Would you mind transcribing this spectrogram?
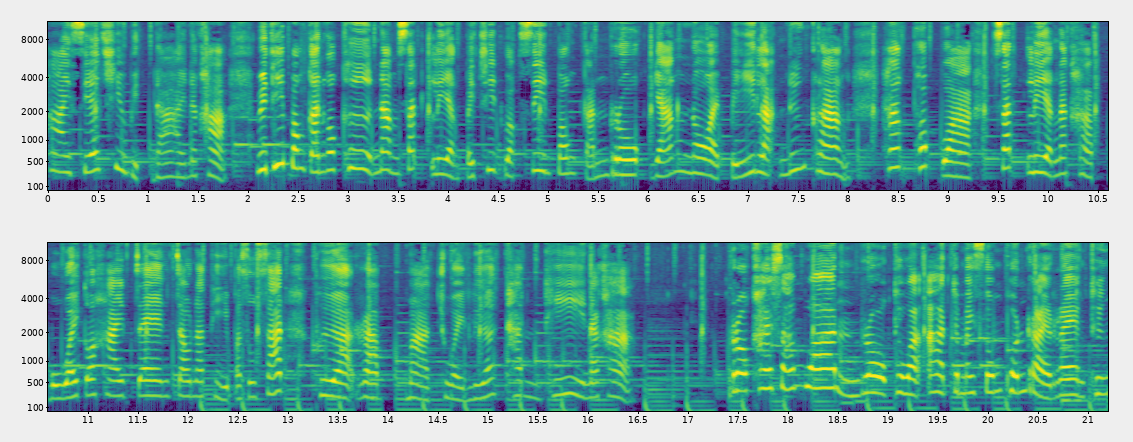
หายเสียชีวิตได้นะคะ วิธีป้องกันก็คือนำสัตว์เลี้ยงไปฉีดวัคซีนป้องกันโรคอย่างน้อยปีละหนึ่งครั้ง หากพบว่าสัตว์เลี้ยงนะคะป่วยก็ให้แจ้งเจ้าหน้าที่ปศุสัตว์ เพื่อรับมาช่วยเหลือทันทีนะคะ โรคไข้สามวัน โรคที่ว่าอาจจะไม่ส่งผลร้ายแรงถึง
